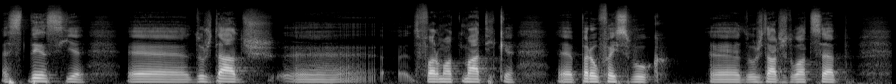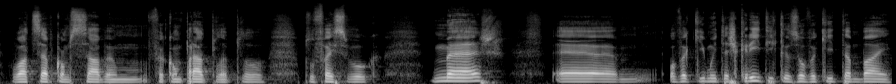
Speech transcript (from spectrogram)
a cedência uh, dos dados uh, de forma automática para o Facebook, dos dados do WhatsApp. O WhatsApp, como se sabe, é foi comprado pela, pelo, pelo Facebook, mas houve aqui muitas críticas, houve aqui também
